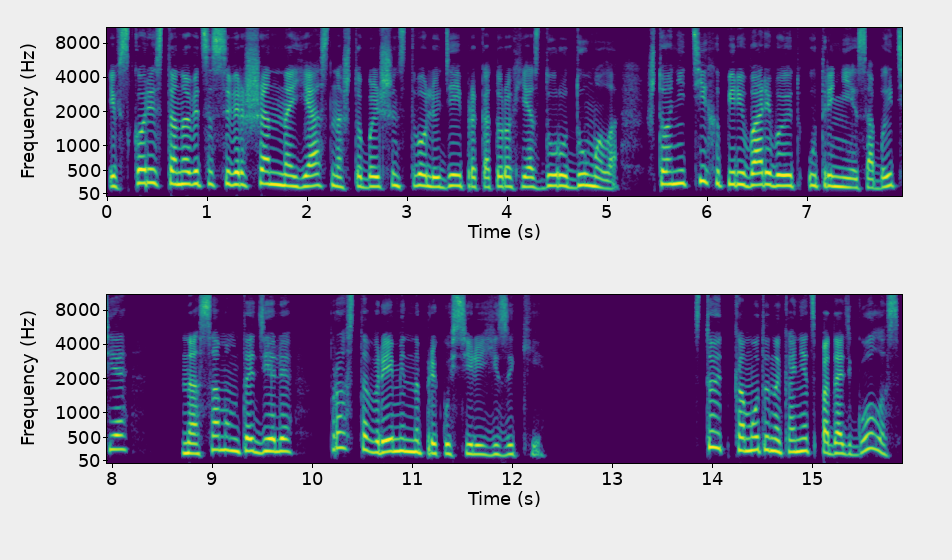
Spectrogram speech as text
и вскоре становится совершенно ясно, что большинство людей, про которых я с дуру думала, что они тихо переваривают утренние события, на самом-то деле — просто временно прикусили языки. Стоит кому-то, наконец, подать голос,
